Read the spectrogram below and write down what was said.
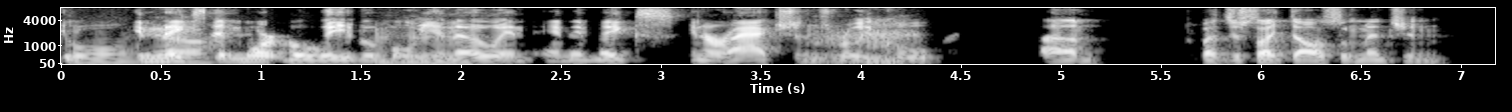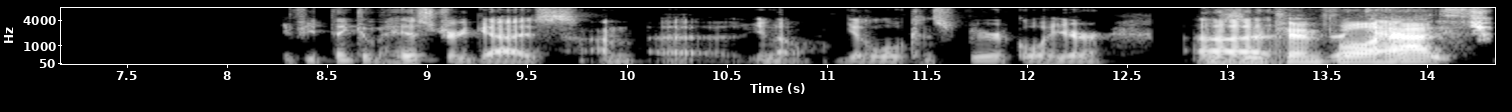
it- Sociological. it yeah. makes it more believable, you Mhm. know, and and it makes interactions really cool. Um, but I'd just like to also mention, if you think of history, guys, I'm, uh, you know, get a little conspiracal here. Here's your 10 full hats. Ch-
